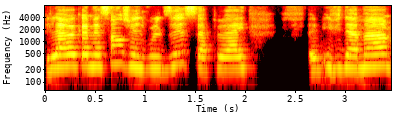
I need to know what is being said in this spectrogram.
la reconnaissance, je viens de vous le dire, ça peut être évidemment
